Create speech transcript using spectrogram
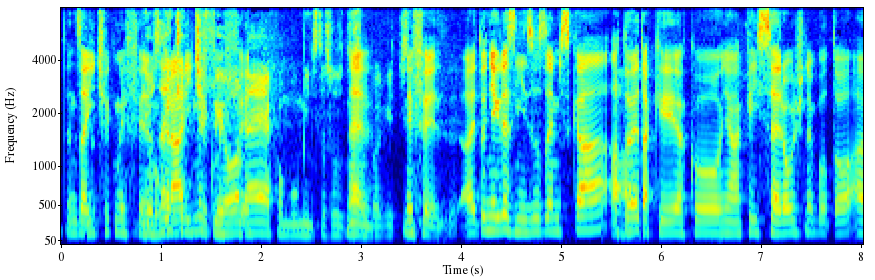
ten zajíček Miffy, jo, nebo zajíček králíček Miffy, jo, ne jako mumíc, to jsou, to Ne, jsou belgičtí. Miffy. A je to někde z Nizozemska a Aha. to je taky jako nějaký seroš nebo to a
